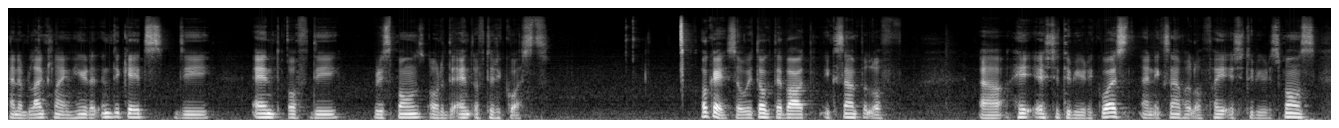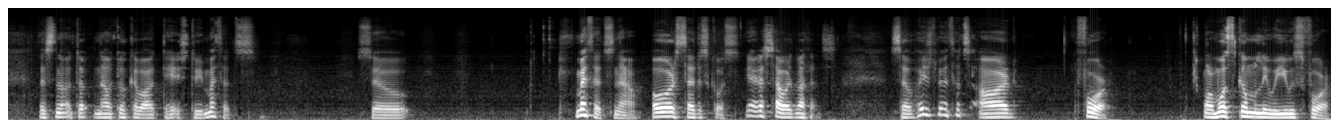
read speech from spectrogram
and a blank line here that indicates the end of the response or the end of the request. Okay, so we talked about example of uh, hey HTTP request and example of hey HTTP response. Let's now, now talk about the HTTP methods. So methods now or status codes. Yeah, start with methods. So HTTP methods are four, or most commonly we use four.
